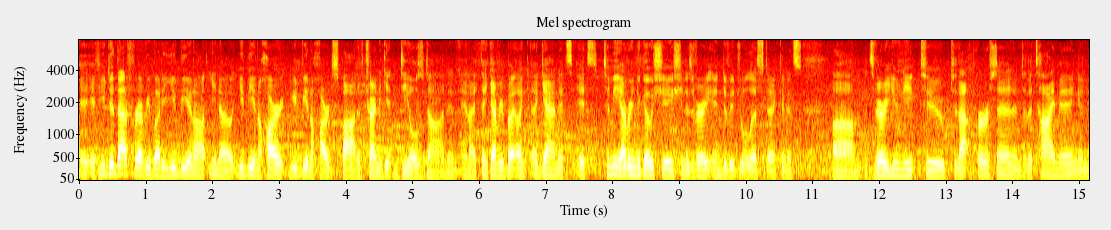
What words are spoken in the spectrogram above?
if you did that for everybody, you'd be in a you know you'd be in a hard you'd be in a hard spot of trying to get deals done. And, and I think everybody like again, it's it's to me every negotiation is very individualistic and it's um, it's very unique to to that person and to the timing and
